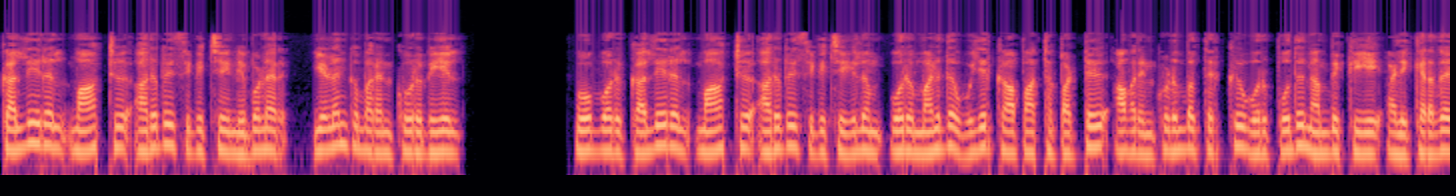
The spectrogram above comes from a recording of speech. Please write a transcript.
கல்லீரல் மாற்று அறுவை சிகிச்சை நிபுணர் இளங்குமரன் கூறுகையில் ஒவ்வொரு கல்லீரல் மாற்று அறுவை சிகிச்சையிலும் ஒரு மனித உயிர் காப்பாற்றப்பட்டு அவரின் குடும்பத்திற்கு ஒரு பொது நம்பிக்கையை அளிக்கிறது.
